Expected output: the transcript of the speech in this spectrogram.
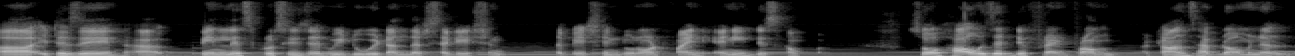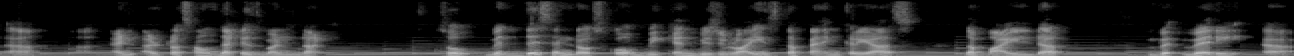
Uh, it is a uh, painless procedure. We do it under sedation. The patient do not find any discomfort. So how is it different from a transabdominal uh, and ultrasound that is one done? So with this endoscope, we can visualize the pancreas, the bile duct, very uh,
